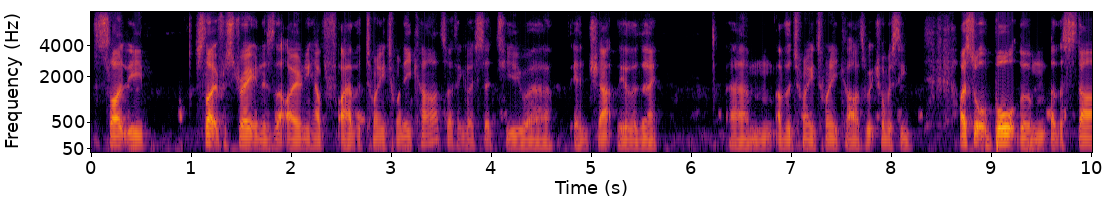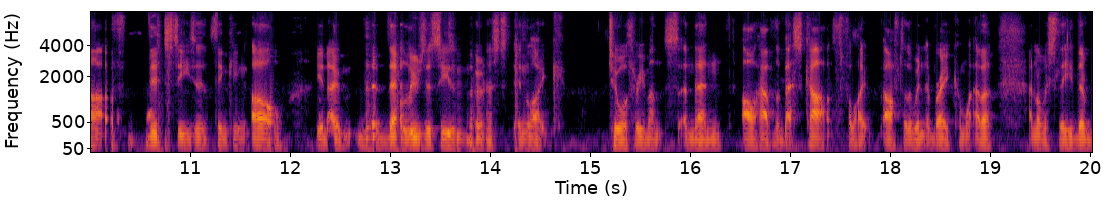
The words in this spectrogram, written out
slightly slightly frustrating. Is that I only have I have the 2020 cards. I think I said to you uh, in chat the other day um, of the 2020 cards, which obviously I sort of bought them at the start of this season, thinking, oh, you know, they'll lose the season bonus in like two or three months, and then I'll have the best cards for like after the winter break and whatever. And obviously, the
